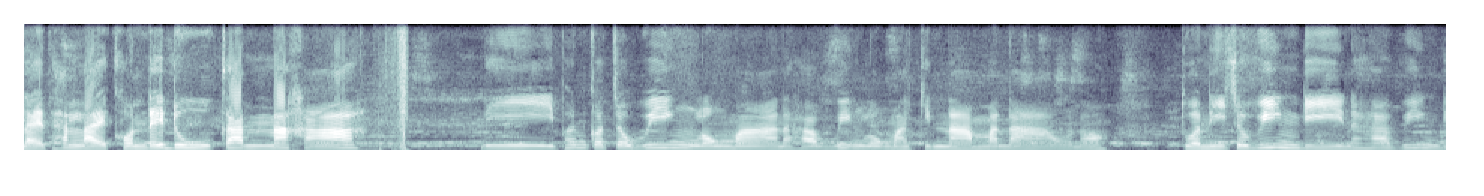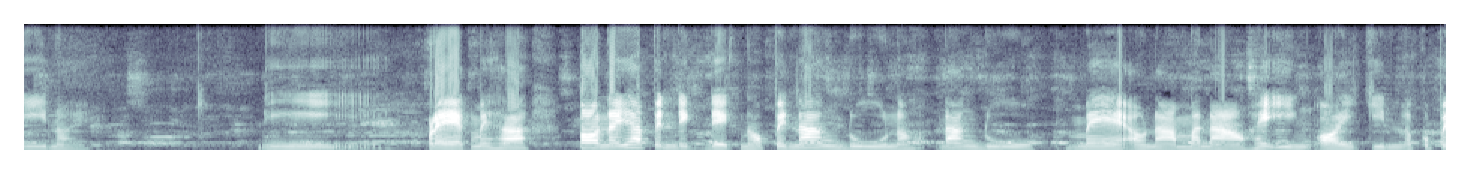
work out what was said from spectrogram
หลายท่านหลายคนได้ดูกันนะคะนี่เพื่อนก็จะวิ่งลงมานะคะ วิ่งลงมากินน้ำมะนาวเนาะ ตัวนี้จะวิ่งดีนะคะ วิ่งดีหน่อย นี่แปลกไหมคะ ตอนนั้นยาเป็นเด็กๆเนาะไปนั่งดูเนาะนั่งดูแม่เอาน้ำมะนาวให้อิงอ้อยกิน แล้วก็ไป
